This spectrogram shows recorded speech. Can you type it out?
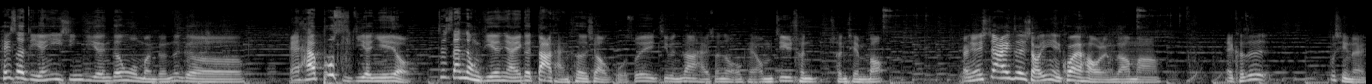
黑色敌人、异星敌人跟我们的那个，哎，还有不死敌人也有这三种敌人有一个大坦克效果，所以基本上还算是 OK。我们继续存存钱包，感觉下一只小英也快好了，你知道吗？哎，可是不行嘞！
